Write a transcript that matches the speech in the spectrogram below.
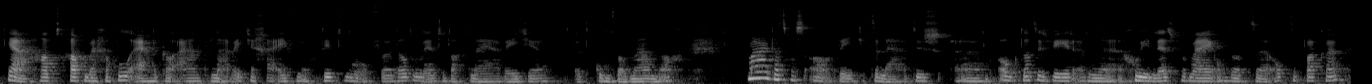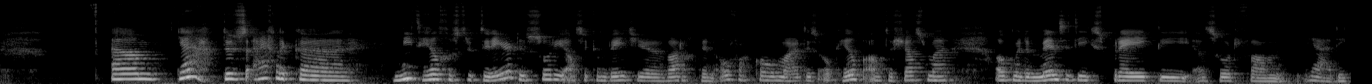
ja, had, gaf mijn gevoel eigenlijk al aan van, nou, weet je, ga even nog dit doen of uh, dat doen. En toen dacht ik, nou ja, weet je, het komt wel maandag. Maar dat was al een beetje te laat. Dus um, ook dat is weer een uh, goede les voor mij om dat op te pakken. Ja, dus eigenlijk niet heel gestructureerd. Dus sorry als ik een beetje warrig ben overgekomen. Maar het is ook heel veel enthousiasme. Ook met de mensen die ik spreek, die een soort van, ja, die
